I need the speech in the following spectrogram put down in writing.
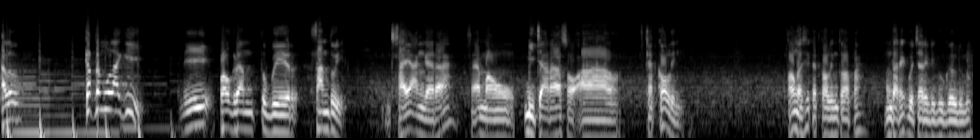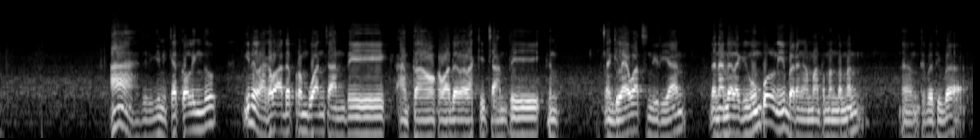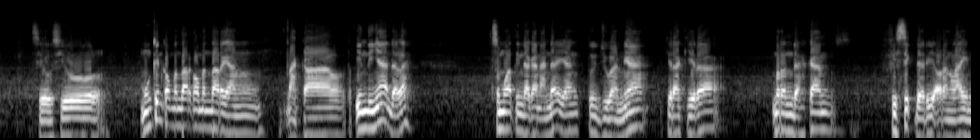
Halo, ketemu lagi di program Tubir Santuy. Saya Anggara, saya mau bicara soal catcalling. Tahu nggak sih catcalling itu apa? Bentar ya, gue cari di Google dulu. Ah, jadi gini, catcalling tuh inilah kalau ada perempuan cantik atau kalau ada lelaki cantik dan lagi lewat sendirian dan anda lagi ngumpul nih bareng sama teman-teman dan tiba-tiba siul-siul. Mungkin komentar-komentar yang nakal intinya adalah semua tindakan anda yang tujuannya kira-kira merendahkan fisik dari orang lain.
